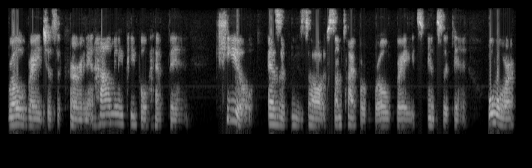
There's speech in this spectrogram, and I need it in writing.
road rage is occurring and how many people have been killed as a result of some type of road rage incident or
